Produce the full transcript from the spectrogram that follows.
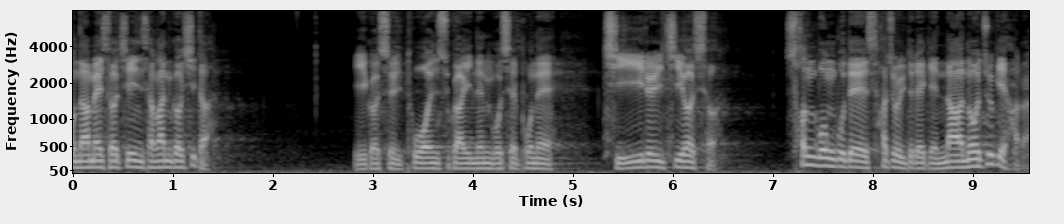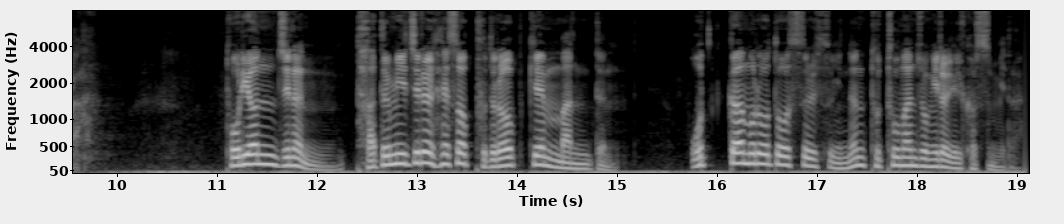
호남에서 진상한 것이다. 이것을 도원수가 있는 곳에 보내 지휘를 지어서 선봉부대 사졸들에게 나눠주게 하라. 도련지는 다듬이질을 해서 부드럽게 만든 옷감으로도 쓸 수 있는 두툼한 종이를 일컫습니다.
